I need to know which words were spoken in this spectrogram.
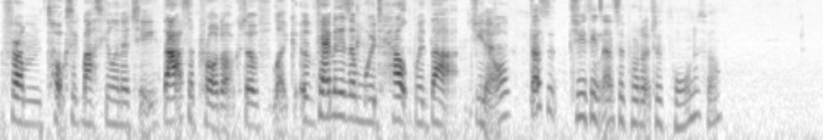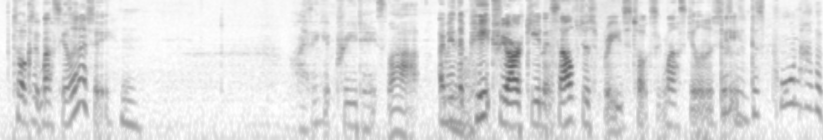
from toxic masculinity that's a product of like feminism would help with that do you Yeah. know That's. A, do you think that's a product of porn as well? toxic masculinity Hmm. I think it predates that i mean the patriarchy in itself just breeds toxic masculinity does porn have a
